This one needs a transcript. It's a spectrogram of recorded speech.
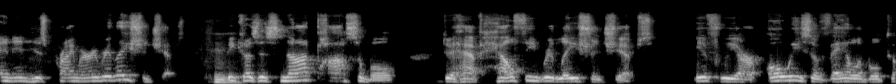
and in his primary relationships, hmm. because it's not possible to have healthy relationships if we are always available to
